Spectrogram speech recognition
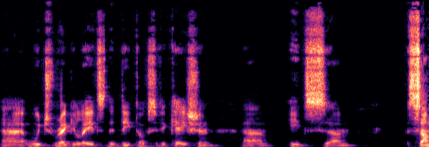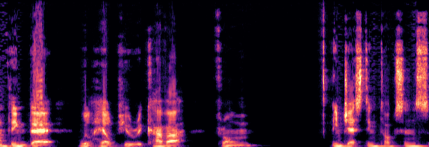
uh, which regulates the detoxification um, it's um, something that will help you recover from ingesting toxins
